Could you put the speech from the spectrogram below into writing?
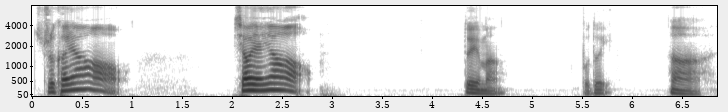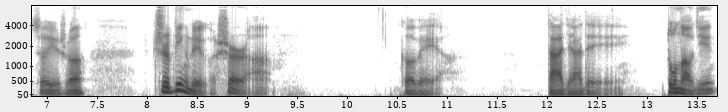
止咳药、消炎药，对吗？不对，啊，所以说治病这个事儿啊，各位啊，大家得动脑筋。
